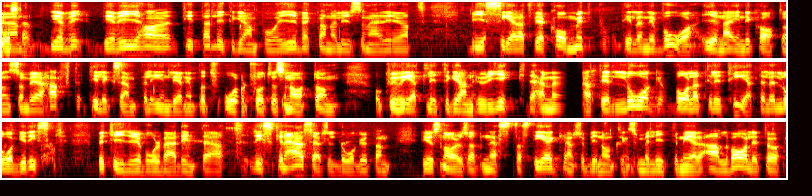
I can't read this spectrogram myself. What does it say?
Just det. Det. Vi, det vi har tittat lite grann på i veckoanalysen är ju att vi ser att vi har kommit till en nivå i den här indikatorn som vi har haft till exempel i inledningen på år 2018. Och vi vet lite grann hur det gick. Det här med att det är låg volatilitet eller låg risk betyder i vår värld inte att risken är särskilt låg utan det är snarare så att nästa steg kanske blir någonting som är lite mer allvarligt. Och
